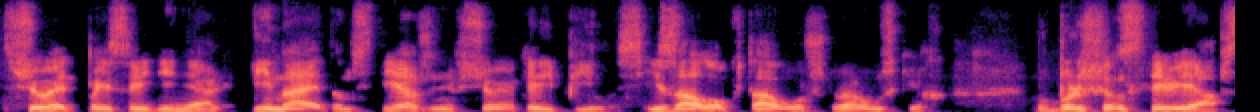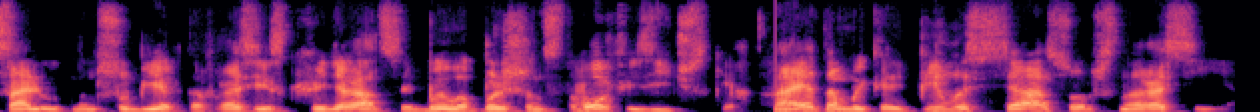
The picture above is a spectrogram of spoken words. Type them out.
все это присоединяли. И на этом стержне все и крепилось. И залог того, что русских в большинстве абсолютном субъектов Российской Федерации было большинство физических, на этом и крепилась вся, собственно, Россия.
